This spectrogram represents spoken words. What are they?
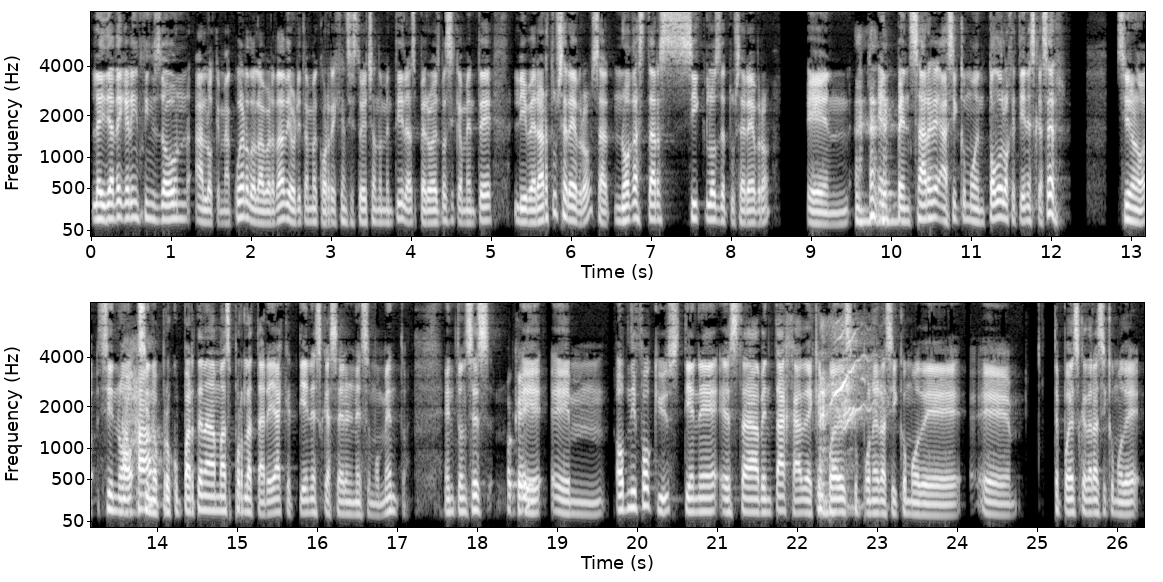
La idea de Getting Things Done, a lo que me acuerdo, la verdad, y ahorita me corrigen si estoy echando mentiras, pero es básicamente liberar tu cerebro, o sea, no gastar ciclos de tu cerebro en, en pensar así como en todo lo que tienes que hacer sino, sino, sino preocuparte nada más por la tarea que tienes que hacer en ese momento. Entonces, eh, em, OmniFocus tiene esta ventaja de que puedes tú poner así como de, eh, te puedes quedar así como de,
